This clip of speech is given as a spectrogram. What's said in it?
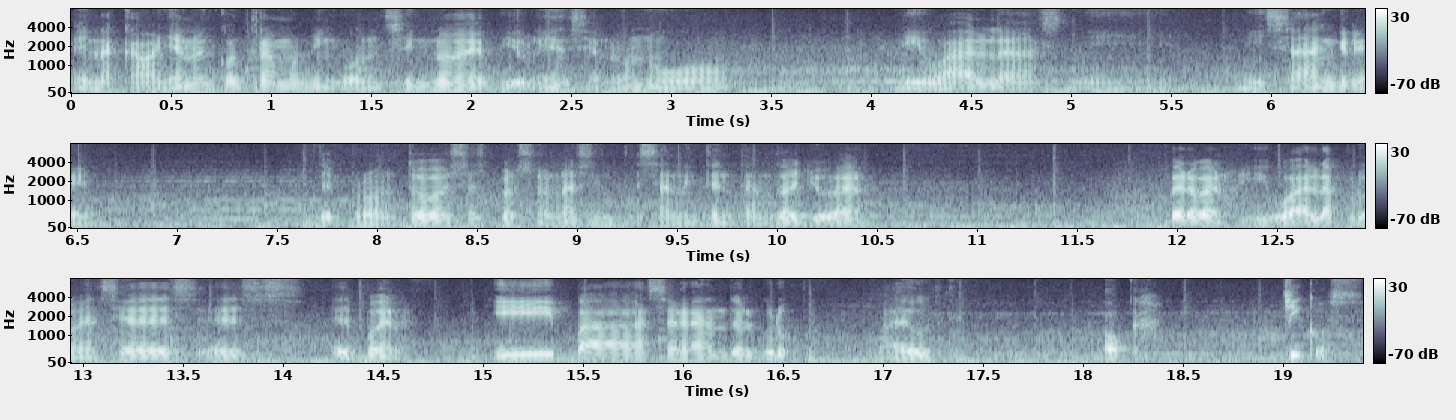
en la cabaña no encontramos ningún signo de violencia, ¿no? No hubo ni balas, ni, ni sangre. De pronto esas personas están intentando ayudar. Pero bueno, igual la prudencia es, es, es buena. Y va cerrando el grupo, va de último. Ok. Chicos,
